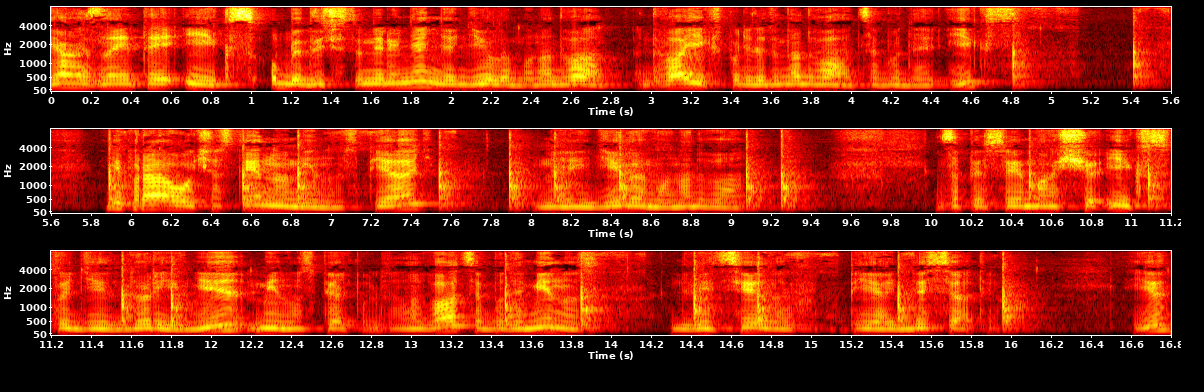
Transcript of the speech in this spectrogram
Як знайти х? Обидві частини рівняння ділимо на 2. 2х поділити на 2 це буде х. І праву частину мінус 5 ми ділимо на 2. Записуємо, що х тоді дорівнює. Мінус 5 поділити на 2 це буде мінус 2,5. Є?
